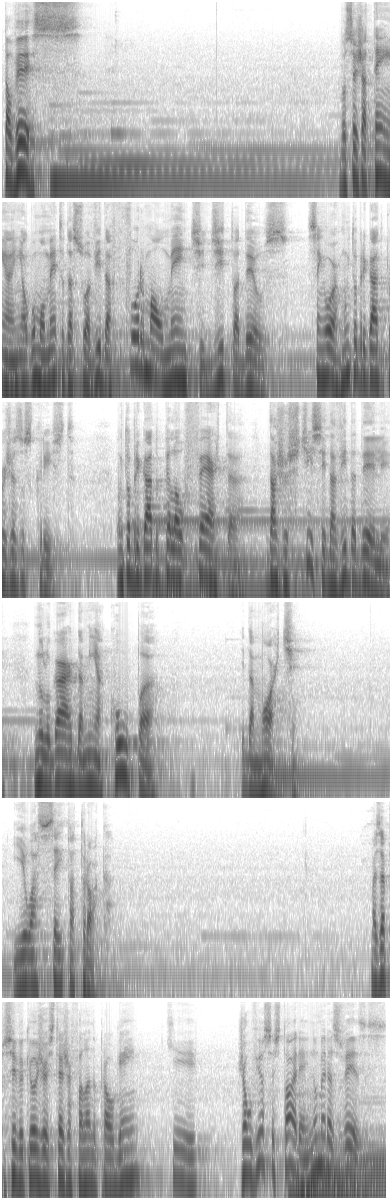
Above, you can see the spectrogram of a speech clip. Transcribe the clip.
talvez você já tenha em algum momento da sua vida formalmente dito a Deus: Senhor, muito obrigado por Jesus Cristo, muito obrigado pela oferta da justiça e da vida dele no lugar da minha culpa e da morte. E eu aceito a troca. Mas é possível que hoje eu esteja falando para alguém que já ouviu essa história inúmeras vezes,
